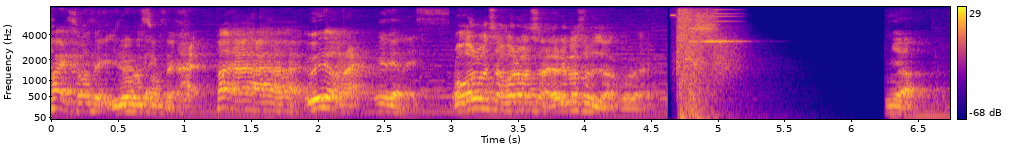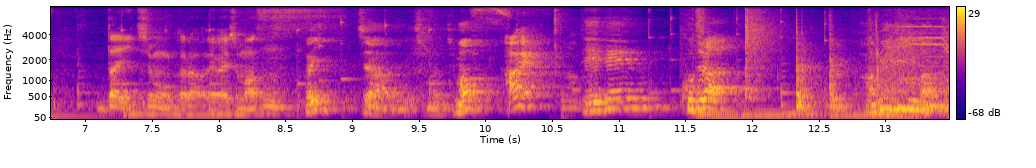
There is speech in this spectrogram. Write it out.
はいすいません。いろいろすいません。はい。はいはいはいはい。上ではない。上ではないです。わかりましたわかりました。やりましょうじゃあこれ。じゃあ第1問からお願いします、はいじゃあ私もいきます。はい。ででんこちら。ファミリーマンの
